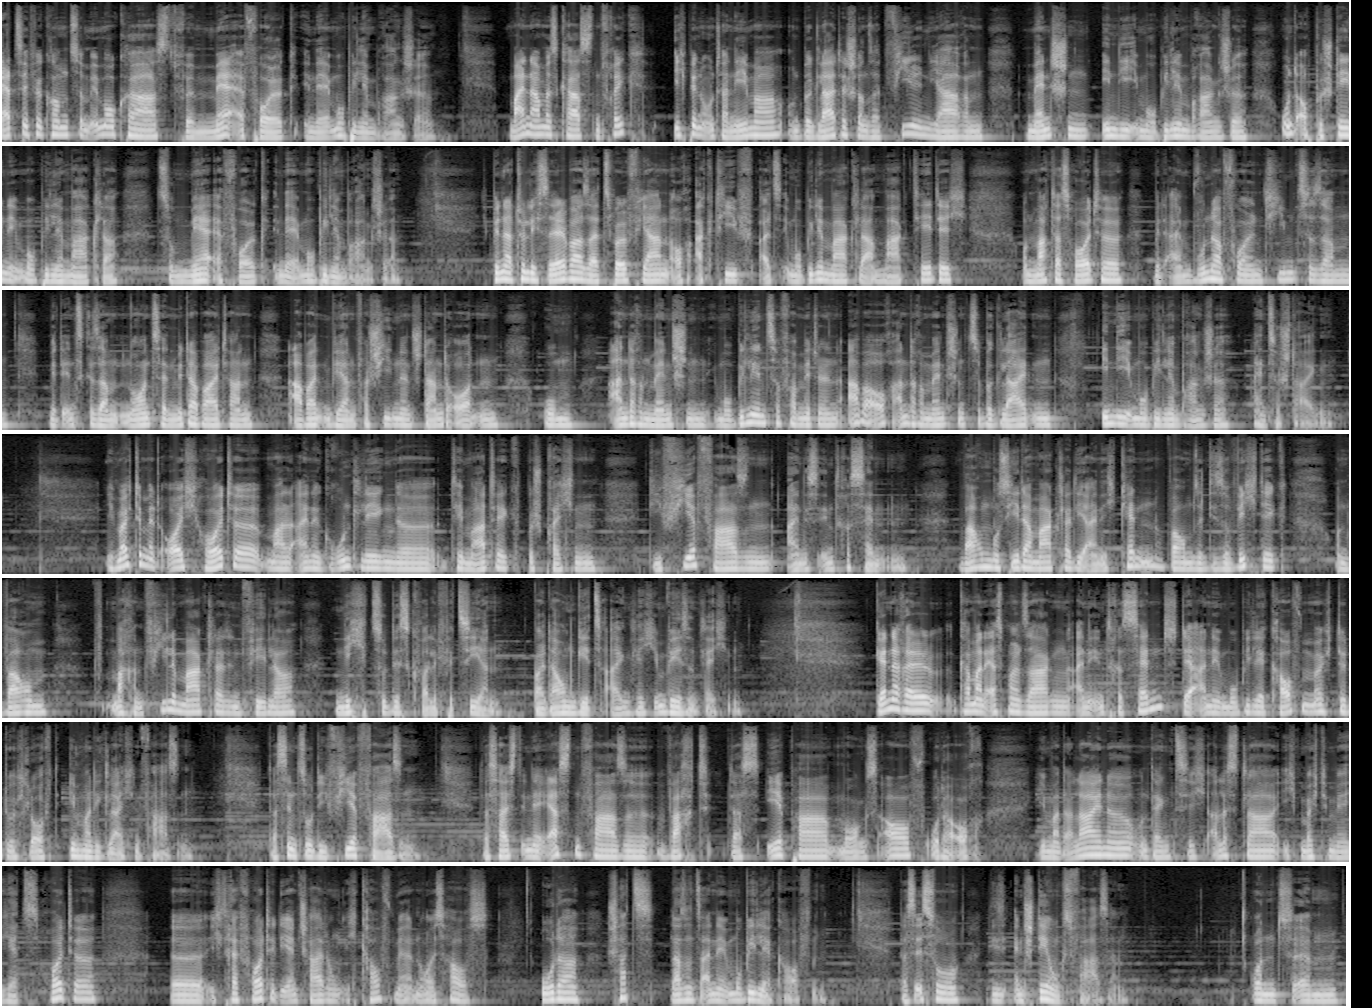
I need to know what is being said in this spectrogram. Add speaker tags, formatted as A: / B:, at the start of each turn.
A: Herzlich willkommen zum Immocast für mehr Erfolg in der Immobilienbranche. Mein Name ist Carsten Frick. Ich bin Unternehmer und begleite schon seit vielen Jahren Menschen in die Immobilienbranche und auch bestehende Immobilienmakler zu mehr Erfolg in der Immobilienbranche. Ich bin natürlich selber seit zwölf Jahren auch aktiv als Immobilienmakler am Markt tätig und mache das heute mit einem wundervollen Team zusammen. Mit insgesamt 19 Mitarbeitern arbeiten wir an verschiedenen Standorten, um anderen Menschen Immobilien zu vermitteln, aber auch andere Menschen zu begleiten, in die Immobilienbranche einzusteigen. Ich möchte mit euch heute mal eine grundlegende Thematik besprechen, die vier Phasen eines Interessenten. Warum muss jeder Makler die eigentlich kennen? Warum sind die so wichtig? Und warum machen viele Makler den Fehler, nicht zu disqualifizieren? Weil darum geht es eigentlich im Wesentlichen. Generell kann man erstmal sagen, ein Interessent, der eine Immobilie kaufen möchte, durchläuft immer die gleichen Phasen. Das sind so die vier Phasen. Das heißt, in der ersten Phase wacht das Ehepaar morgens auf oder auch jemand alleine und denkt sich, alles klar, ich möchte mir jetzt heute, äh, ich treffe heute die Entscheidung, ich kaufe mir ein neues Haus. Oder Schatz, lass uns eine Immobilie kaufen. Das ist so die Entstehungsphase. Und ähm,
